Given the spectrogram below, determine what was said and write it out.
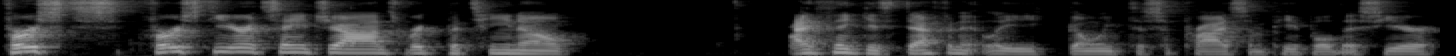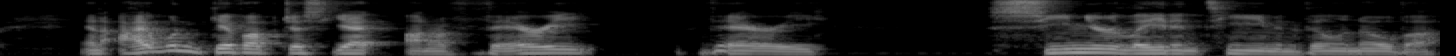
first first year at St. John's, Rick Pitino, I think is definitely going to surprise some people this year. And I wouldn't give up just yet on a very, very senior laden team in Villanova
